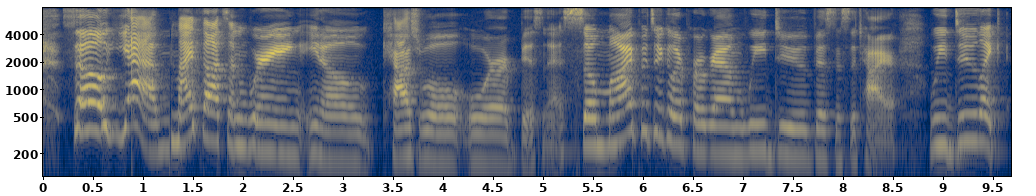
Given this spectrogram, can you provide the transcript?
so yeah, my thoughts on wearing, you know, casual or business. So my particular program, we do business attire. We do like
